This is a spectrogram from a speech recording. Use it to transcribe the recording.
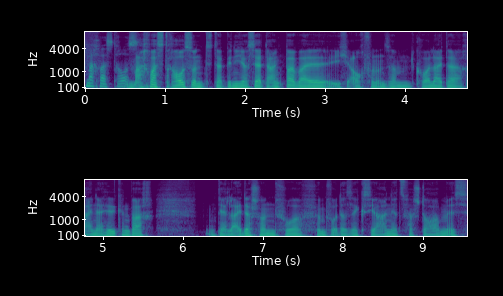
Mach was draus. Mach was draus. Und da bin ich auch sehr dankbar, weil ich auch von unserem Chorleiter Rainer Hilkenbach der leider schon vor fünf oder sechs Jahren jetzt verstorben ist,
